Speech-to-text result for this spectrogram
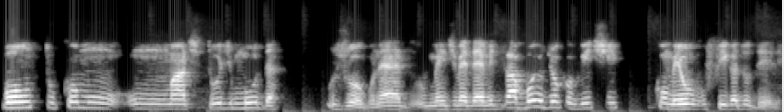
ponto, como uma atitude muda o jogo, né? O Medvedev desabou e o Djokovic comeu o fígado dele.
